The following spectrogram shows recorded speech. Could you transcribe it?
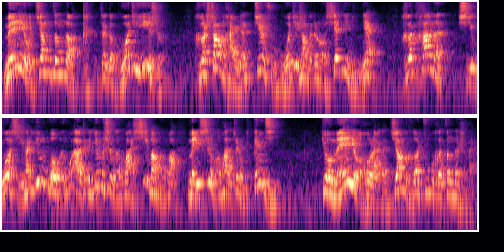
没有江曾的这个国际意识和上海人接触国际上的这种先进理念，和他们喜国喜欢英国文化、这个英式文化、西方文化、美式文化的这种根基，就没有后来的江和朱和曾的时代。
